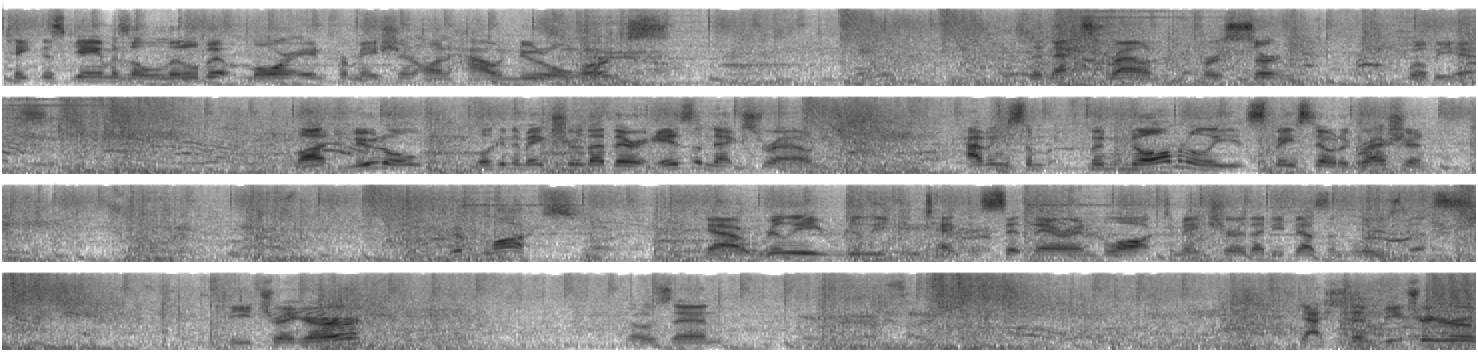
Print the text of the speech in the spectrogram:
take this game as a little bit more information on how Noodle works. The next round, for certain, will be his. But Noodle looking to make sure that there is a next round, having some phenomenally spaced out aggression. Good blocks. Yeah, really, really content to sit there and block to make sure that he doesn't lose this. D trigger goes in. Dashes in V-Trigger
